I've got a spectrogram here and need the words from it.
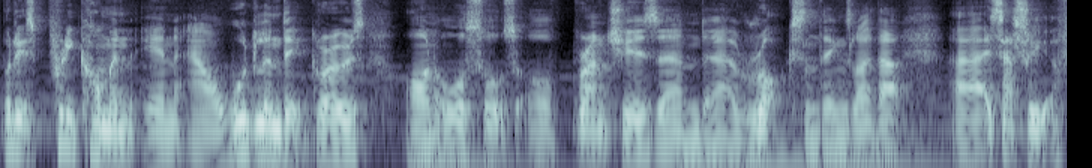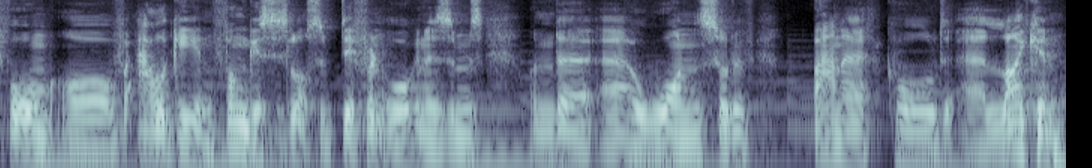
but it's pretty common in our woodland. It grows on all sorts of branches and uh, rocks and things like that. Uh, it's actually a form of algae and fungus. There's lots of different organisms under uh, one sort of banner called uh, lichen.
